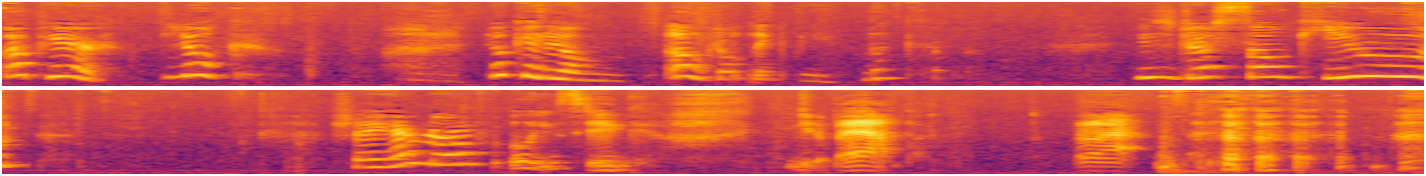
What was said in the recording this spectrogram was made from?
Up here! Look! Look at him! Oh, don't lick me. Look. He's just so cute. Say hello. Oh, you stink. Need a bath. Ah.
